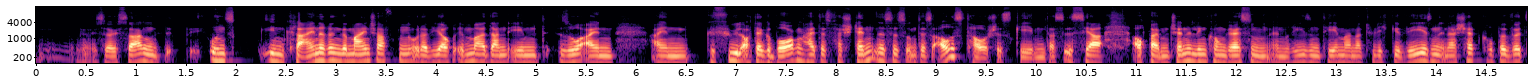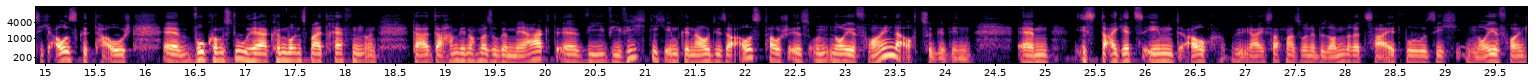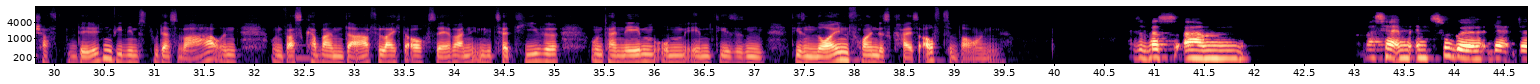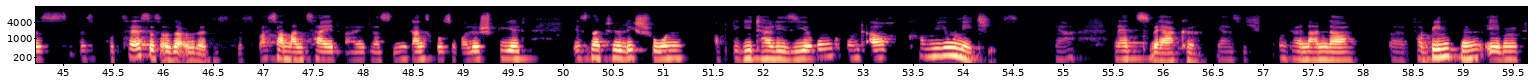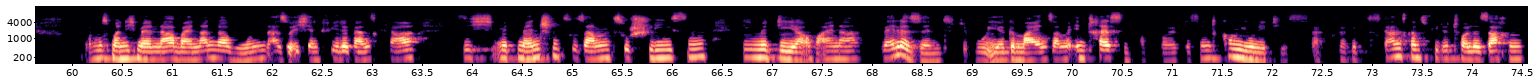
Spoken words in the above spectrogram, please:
wie soll ich sagen, uns in kleineren Gemeinschaften oder wie auch immer dann eben so ein, ein Gefühl auch der Geborgenheit, des Verständnisses und des Austausches geben. Das ist ja auch beim Channeling-Kongress ein, Riesenthema natürlich gewesen. In der Chatgruppe wird sich ausgetauscht. Äh, wo kommst du her? Können wir uns mal treffen? Und da, da haben wir nochmal so gemerkt, äh, wie, wie wichtig eben genau dieser Austausch ist und neue Freunde auch zu gewinnen. Ähm, ist da jetzt eben auch, ja, ich sag mal, so eine besondere Zeit, wo sich neue Freundschaften bilden? Wie nimmst du das wahr? Und, und was kann man da vielleicht auch selber an Initiative unternehmen, um eben diesen, diesen neuen Freundeskreis aufzubauen? Also was, ähm, was ja im, im Zuge der, des, des Prozesses oder, oder des, des Wassermann-Zeitalters eine ganz große Rolle spielt, ist natürlich schon auch Digitalisierung und auch Communities, ja, Netzwerke, ja, sich untereinander äh, verbinden. Eben, da muss man nicht mehr nah beieinander wohnen. Also ich empfehle ganz klar, sich mit Menschen zusammenzuschließen, die mit dir auf einer Welle sind, wo ihr gemeinsame Interessen verfolgt. Das sind Communities. Da, da gibt es ganz, ganz viele tolle Sachen,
